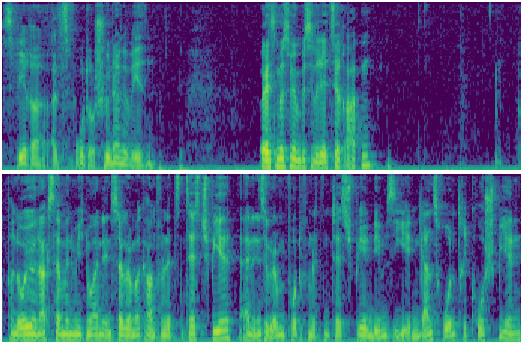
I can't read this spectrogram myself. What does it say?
Es wäre als Foto schöner gewesen. Und jetzt müssen wir ein bisschen Rätsel raten. Von der Oyonnax haben wir nämlich nur einen Instagram-Account vom letzten Testspiel, ein Instagram-Foto vom letzten Testspiel, in dem sie in ganz roten Trikots spielen.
